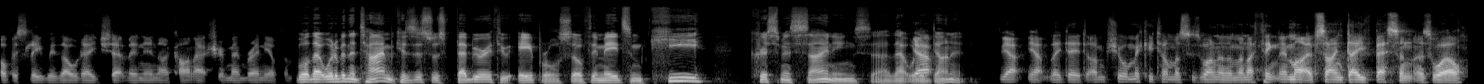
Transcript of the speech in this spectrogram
obviously with old age settling in, I can't actually remember any of them. Well, that would have been the time because this was February through April. So if they made some key Christmas signings, uh, that would have done it. Yeah, yeah, they did. I'm sure Mickey Thomas was one of them, and I think they might have signed Dave Beasant as well.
